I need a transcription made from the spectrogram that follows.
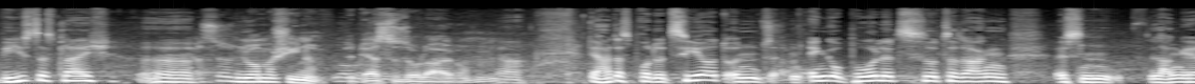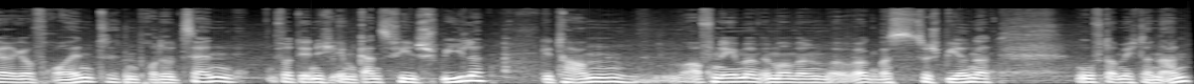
Wie hieß das gleich? Äh, erste nur Maschine, das erste Soloalbum. Hm. Ja, der hat das produziert und Ingo Politz sozusagen ist ein langjähriger Freund, ein Produzent, für den ich eben ganz viel spiele, Gitarren aufnehme. Immer wenn irgendwas zu spielen hat, ruft er mich dann an.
